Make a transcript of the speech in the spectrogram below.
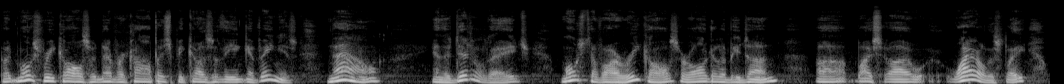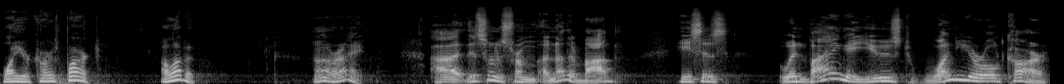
but most recalls are never accomplished because of the inconvenience. Now, in the digital age, most of our recalls are all going to be done uh, by uh, wirelessly while your car's parked. I love it. All right. Uh, this one is from another Bob. He says, when buying a used one year old car,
